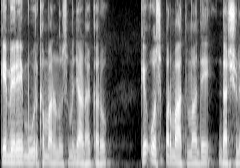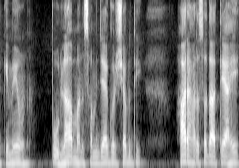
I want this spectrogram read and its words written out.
ਕਿ ਮੇਰੇ ਮੂਰਖ ਮਨ ਨੂੰ ਸਮਝਾਣਾ ਕਰੋ ਕਿ ਉਸ ਪਰਮਾਤਮਾ ਦੇ ਦਰਸ਼ਨ ਕਿਵੇਂ ਹੋਣ। ਭੂਲਾ ਮਨ ਸਮਝੈ ਗੁਰ ਸ਼ਬਦੀ ਹਰ ਹਰ ਸਦਾ ਧਿਆਏ,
